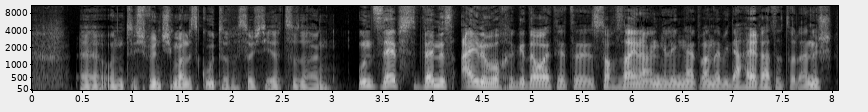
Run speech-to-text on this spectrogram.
Äh, und ich wünsche ihm alles Gute. Was soll ich dir dazu sagen? Und selbst wenn es eine Woche gedauert hätte, ist doch seine Angelegenheit, wann er wieder heiratet oder nicht.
